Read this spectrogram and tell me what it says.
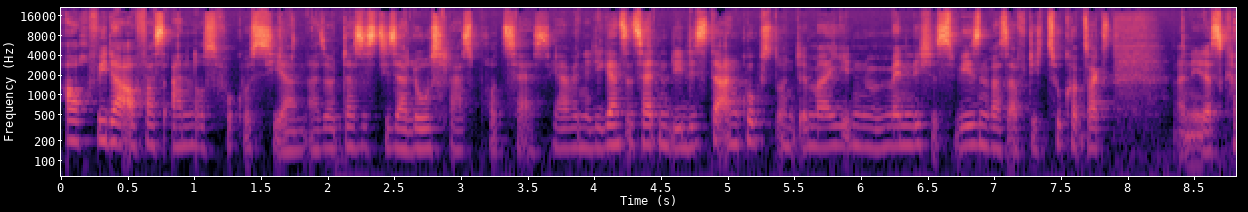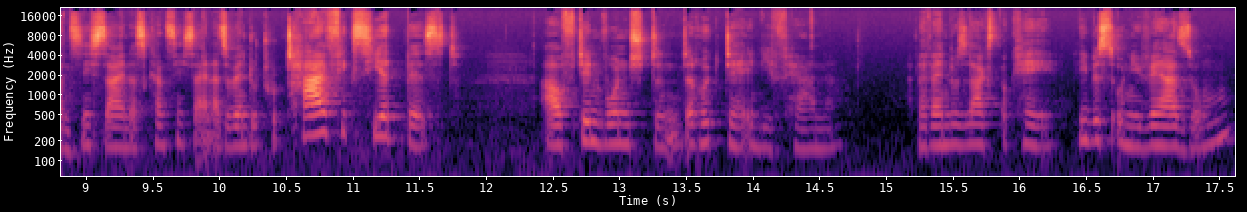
auch wieder auf was anderes fokussieren. Also das ist dieser Loslassprozess. Ja, wenn du die ganze Zeit nur die Liste anguckst und immer jeden männliches Wesen, was auf dich zukommt, sagst, ah, nee, das kann es nicht sein, das kann es nicht sein. Also wenn du total fixiert bist auf den Wunsch, dann rückt er in die Ferne. Aber wenn du sagst, okay, liebes Universum,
